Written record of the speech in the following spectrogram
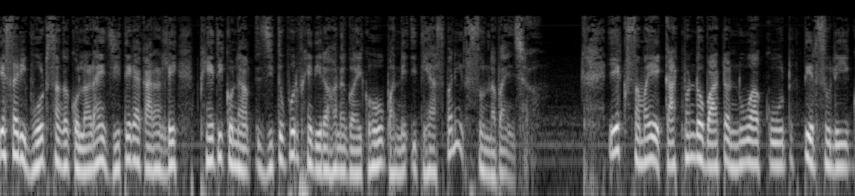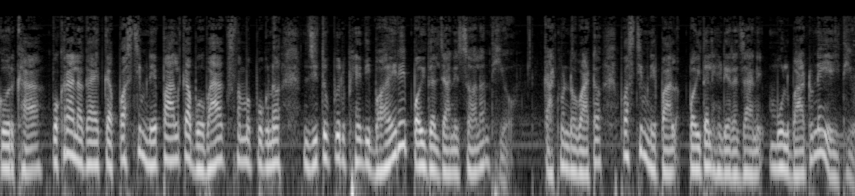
यसरी भोटसँगको लडाईँ जितेका कारणले फेदीको नाम जितुपुर फेदी रहन गएको हो भन्ने इतिहास पनि सुन्न पाइन्छ। एक समय काठमाडौँबाट नुवाकोट तिर्सुली गोर्खा पोखरा लगायतका पश्चिम नेपालका भूभागसम्म पुग्न जितुपुर फेदी भएरै पैदल जाने चलन थियो। काठमाडौँबाट पश्चिम नेपाल पैदल हिँडेर जाने मूल बाटो नै यही थियो।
